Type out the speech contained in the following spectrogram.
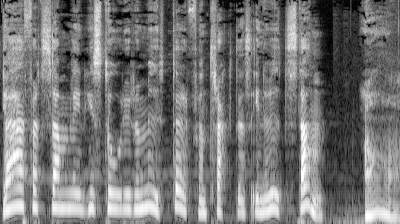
Jag är här för att samla in historier och myter från traktens inuitstam. Ah,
